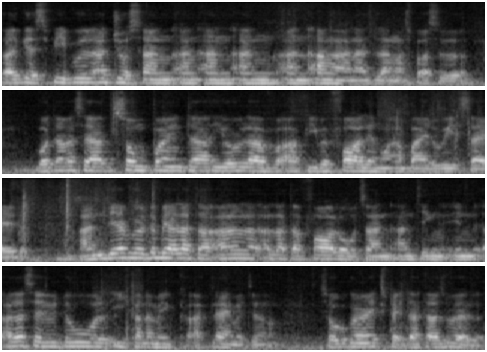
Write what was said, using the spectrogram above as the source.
I guess people will adjust and, and, and, and, and hang on as long as possible. But as I said, at some point uh, you will have uh, people falling by the wayside. And there's going to be a lot of, a, lot of fallouts and, and things, in, as I said, with the whole economic uh, climate, you know. So we're going to expect that as well.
